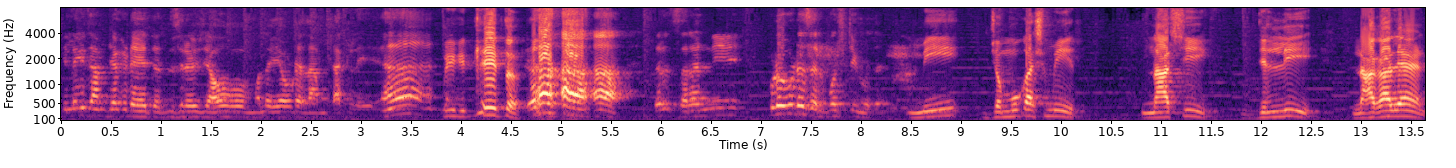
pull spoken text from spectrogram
की लगेच आमच्याकडे येतात. दुसऱ्या दिवशी अहो मला एवढ्या लांब टाकले. हा. मी इथले येतं. तर सरांनी पुढं पुढं सर पोस्टिंग होत? मी जम्मू काश्मीर नाशिक दिल्ली नागालँड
